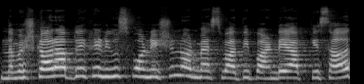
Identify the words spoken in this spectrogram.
नमस्कार, आप देख रहे हैं न्यूज़ फॉर नेशन और मैं स्वाति पांडे आपके साथ।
